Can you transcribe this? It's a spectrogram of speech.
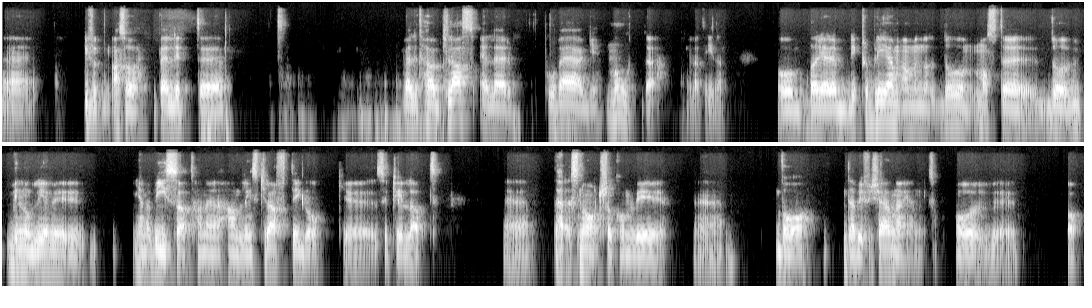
eh, alltså väldigt eh, väldigt hög klass eller på väg mot det hela tiden. Och börjar det bli problem, ja, men då, måste, då vill nog Levi gärna visa att han är handlingskraftig och eh, ser till att eh, det här, snart så kommer vi eh, vara där vi förtjänar igen. Liksom. Och eh, ja,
